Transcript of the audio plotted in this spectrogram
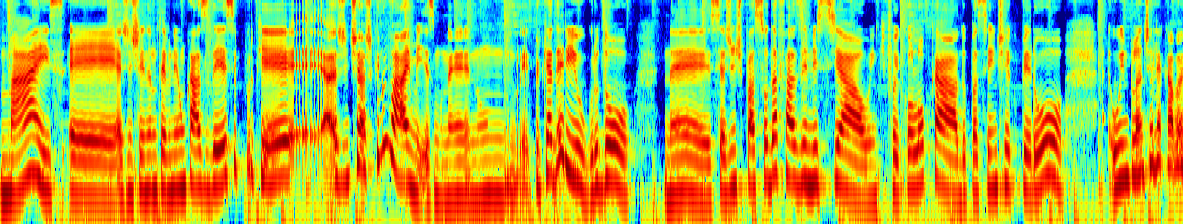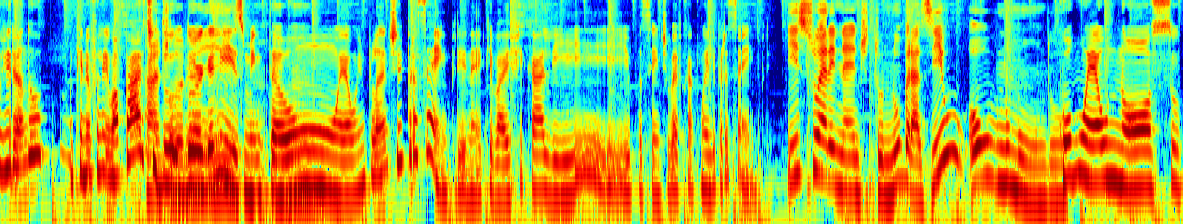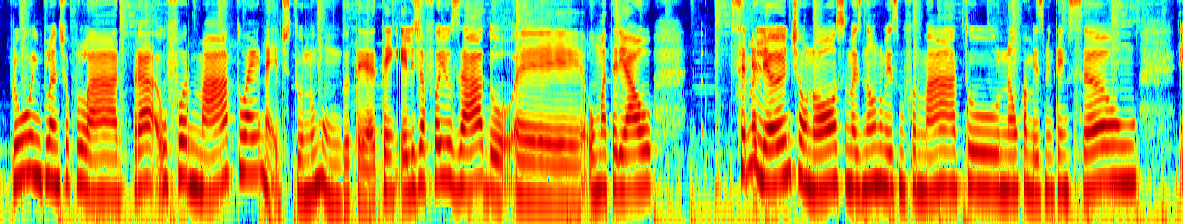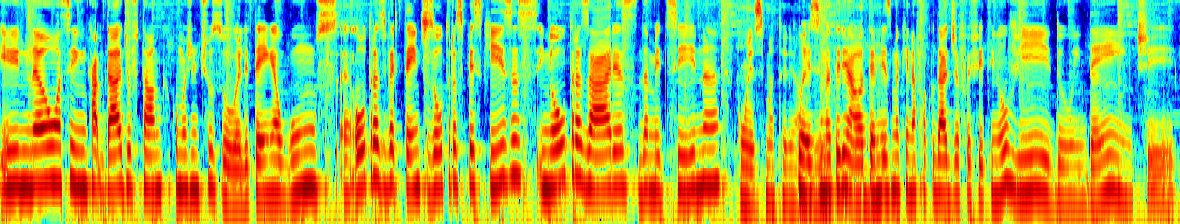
Mas é, a gente ainda não teve nenhum caso desse porque a gente acha que não vai mesmo, né? Não, porque aderiu, grudou, né? Se a gente passou da fase inicial em que foi colocado, o paciente recuperou, o implante ele acaba virando, que eu falei, uma parte, parte do, do, organismo. do, organismo. Então uhum. é um implante para sempre, né? Que vai ficar ali e o paciente vai ficar com ele para sempre. Isso era inédito no Brasil ou no mundo? Como é o nosso para o implante ocular, para o formato é inédito no mundo até. Tem, ele já foi usado é, um material semelhante ao nosso, mas não no mesmo formato, não com a mesma intenção e não assim cavidade oftálmica como a gente usou. Ele tem alguns eh, outras vertentes, outras pesquisas em outras áreas da medicina com esse material. Com esse né? material, até mesmo aqui na faculdade já foi feito em ouvido, em dente.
